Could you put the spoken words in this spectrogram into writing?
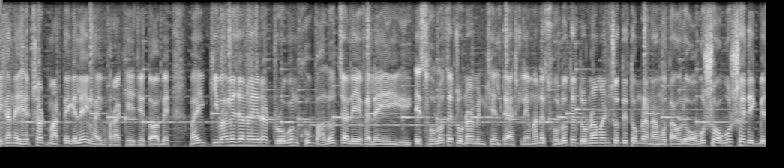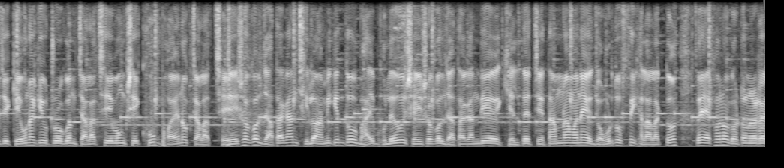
এখানে হেডশট মারতে গেলেই ভাই ভরা খেয়ে যেতে হবে। ভাই, কীভাবে যেন এরা ট্রোগন খুব ভালো চালিয়ে ফেলে এই এই ষোলোতে টুর্নামেন্ট খেলতে আসলে। মানে ষোলোতে টুর্নামেন্ট যদি তোমরা নামো, তাহলে অবশ্য অবশ্যই দেখবে যে কেউ না কেউ ট্রোগন চালাচ্ছে এবং সে খুব ভয়ানক চালাচ্ছে। যে সকল জাতাগান ছিল, আমি কিন্তু ভাই ভুলেও সেই সকল জাতাগান দিয়ে খেলতে চেতাম না মানে জবরদস্তি খেলা লাগতো। তো এখনও ঘটনাটা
